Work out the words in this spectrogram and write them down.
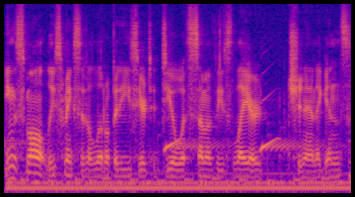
Being small at least makes it a little bit easier to deal with some of these layered shenanigans.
